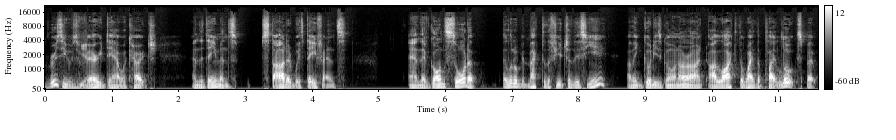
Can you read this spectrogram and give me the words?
Roosie was a very dour coach, and the Demons started with defense, and they've gone sort of a little bit back to the future this year. I think Goody's gone, all right, I like the way the play looks, but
